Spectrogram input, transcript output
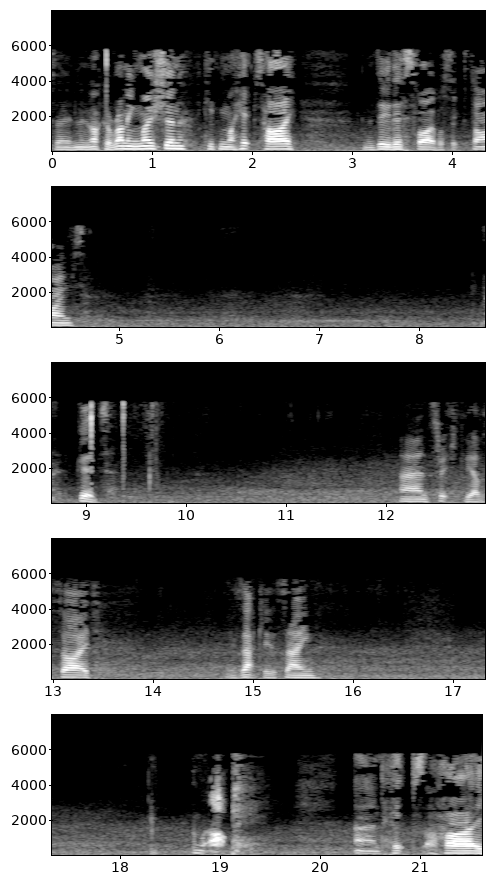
So in like a running motion, keeping my hips high. I'm going to do this five or six times. Good. And switch to the other side. Exactly the same. And up. And hips are high.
